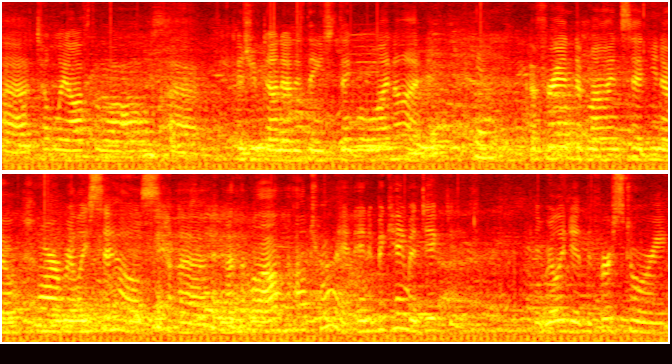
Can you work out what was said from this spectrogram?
uh, totally off the wall because uh, you've done other things. You think, well, why not? Yeah. A friend of mine said, you know, horror really sells. Uh, and I thought, well, I'll, I'll try it. And it became addictive. It really did. The first story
